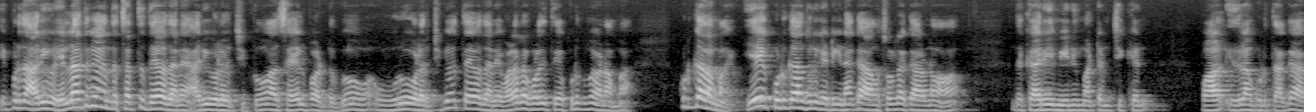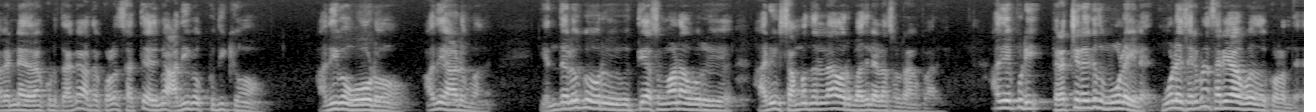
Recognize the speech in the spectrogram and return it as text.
இப்படி தான் அறிவு? எல்லாத்துக்கும் அந்த சத்து தேவை தானே அறிவு வளர்ச்சிக்கும் அது செயல்பாட்டுக்கும் உருவ வளர்ச்சிக்கும் தேவை தானே வளர குழந்தை தே கொடுக்கவே வேணாமா? கொடுக்காதாம்மா ஏன் கொடுக்காதுன்னு சொல்லி கேட்டிங்கனாக்கா அவங்க சொல்கிற காரணம் இந்த கறி மீன் மட்டன் சிக்கன் பால் இதெல்லாம் கொடுத்தாக்கா வெண்ணெய் இதெல்லாம் கொடுத்தாக்கா அந்த குழந்தை சத்து எதுவுமே அதிகமாக குதிக்கும். அதிகமாக ஓடும். அதையும் ஆடுவாங்க எந்தளவுக்கு ஒரு வித்தியாசமான ஒரு அறிவு சம்மந்தம்லாம் ஒரு பதில் எல்லாம் சொல்கிறாங்க பாருங்கள் அது எப்படி? பிரச்சனை இருக்குது மூளையில் மூளை சரி பண்ணால் சரியாக போகுது அந்த குழந்தை.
